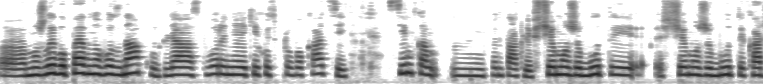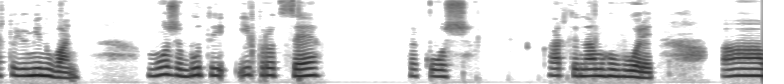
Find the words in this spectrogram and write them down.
е, можливо, певного знаку для створення якихось провокацій. Сімка Пентаклів ще може бути, ще може бути картою мінувань. Може бути і про це також карти нам говорять. А,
